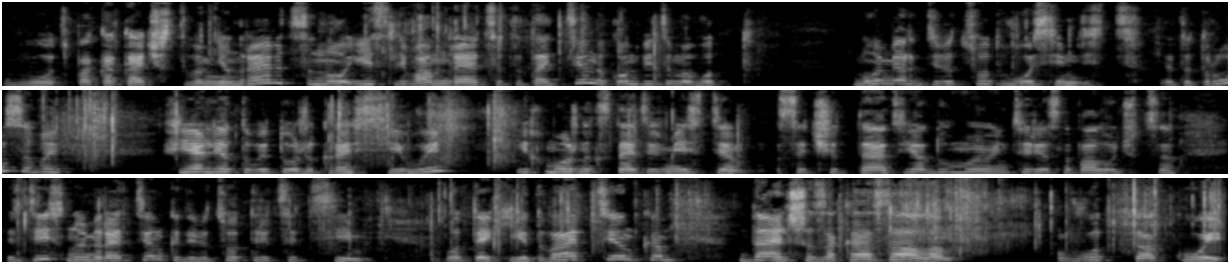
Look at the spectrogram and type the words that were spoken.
Вот, пока качество мне нравится, но если вам нравится этот оттенок, он, видимо, вот номер 980. Этот розовый, фиолетовый тоже красивый. Их можно, кстати, вместе сочетать, я думаю, интересно получится. Здесь номер оттенка 937. Вот такие два оттенка. Дальше заказала вот такой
